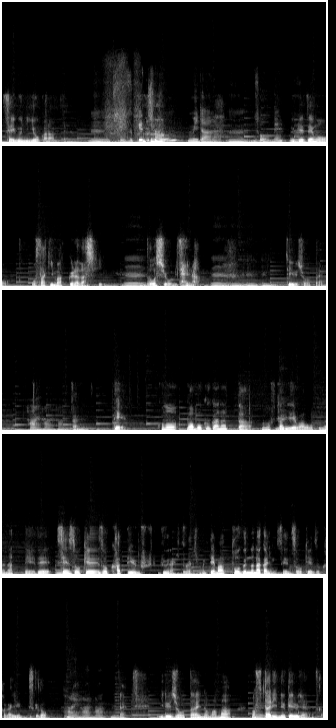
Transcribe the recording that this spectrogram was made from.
西軍にいようかな、みたいな。うん。続けちゃう？みたいな。うん。そうね。抜けても、お先真っ暗だし、うん。どうしようみたいな、っうんうんうんうん。ていう状態。はいはいはい。はいで、この和睦がなった、この2人で和睦がなって、で、うん戦争継続派っていう風な人たちもいて、まあ、東軍の中にも戦争継続派がいるんですけど、はいはいはい。うんはいいる状態のまま、まあ、うん2人抜けるじゃないですか、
